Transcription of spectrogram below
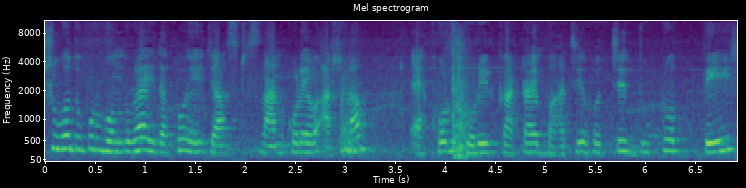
শুভ দুপুর বন্ধুরা, এই দেখো, এই জাস্ট স্নান করে আসলাম। এখন ঘড়ির কাটায় বাজে হচ্ছে দুটো তেইশ।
